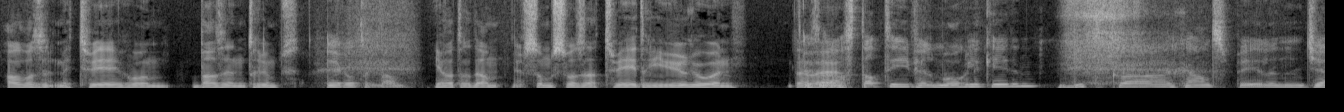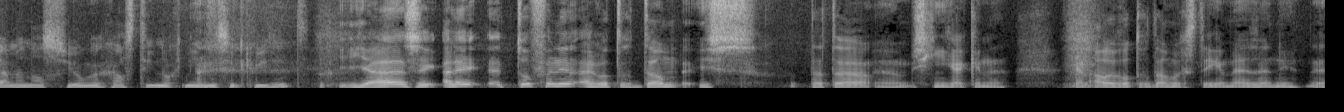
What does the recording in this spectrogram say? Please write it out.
Al was het met twee, gewoon bas en drums In Rotterdam. in Rotterdam. Ja. Soms was dat twee, drie uur gewoon. Dat Is wij- dat een stad die veel mogelijkheden biedt qua gaan spelen, jammen als jonge gast die nog niet in de circuit zit? Ja, zeg, allee, het toffe aan Rotterdam is dat dat... eh, misschien ga ik een, gaan alle Rotterdammers tegen mij zijn nu. eh.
